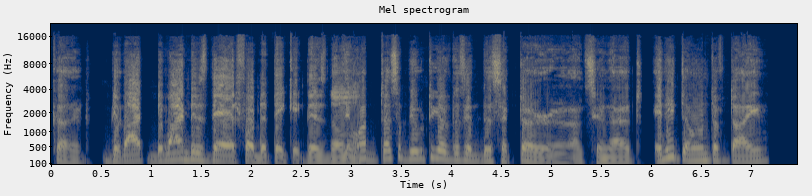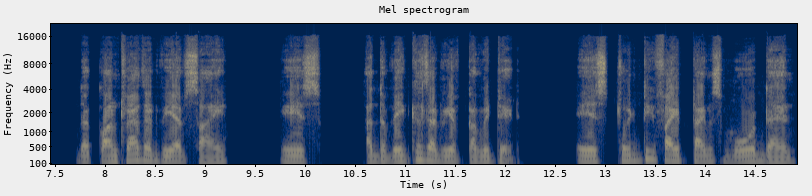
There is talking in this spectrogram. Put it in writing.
Correct. Demand demand is there for the taking. There's no Yeah, that's the beauty of this in this sector, uh, I'd say that any amount of time, the contract that we have signed is, and the vehicles that we have committed is 25 times more than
